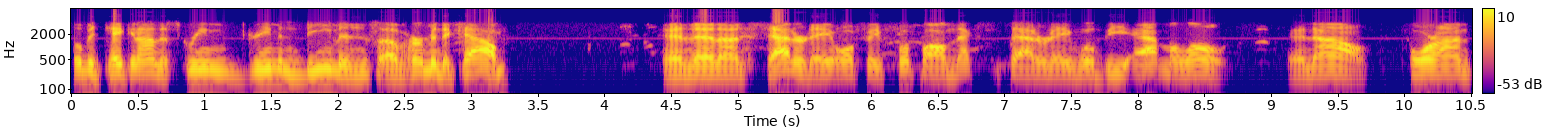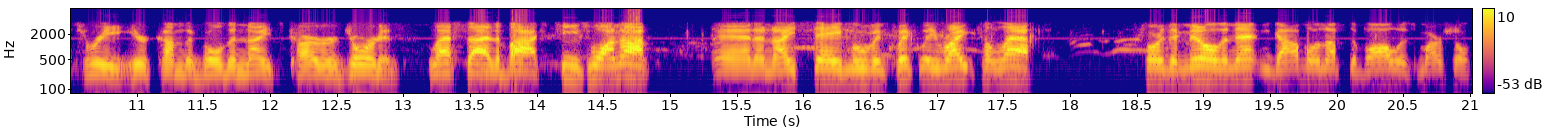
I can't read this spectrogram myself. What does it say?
They'll be taking on the Scream Screaming Demons of Hermon DeKalb. And then on Saturday, OFA football next Saturday will be at Malone. And now, four on three. Here come the Golden Knights. Carter Jordan, left side of the box, tees one up. And a nice save moving quickly right to left toward the middle of the net and gobbling up the ball was Marshall.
